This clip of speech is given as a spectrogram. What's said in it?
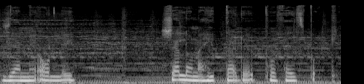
Jenny Olli. Källorna hittar du på Facebook.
